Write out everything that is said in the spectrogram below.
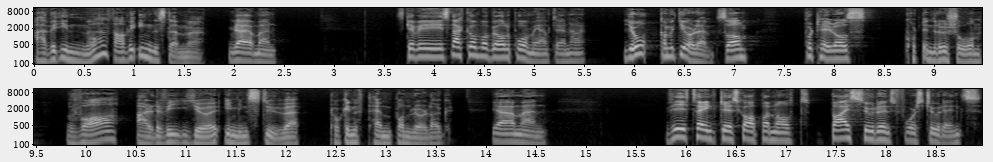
er vi inne. Da har vi innestemme. Jajamän. Skal vi snakke om hva vi holder på med egentligen her? Jo, kan vi ikke gjøre det? Så fortell oss, kort introduksjon, hva er det vi gjør i min stue klokken fem på en lørdag? Jajamän. Vi tänker skapa något by students for students.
